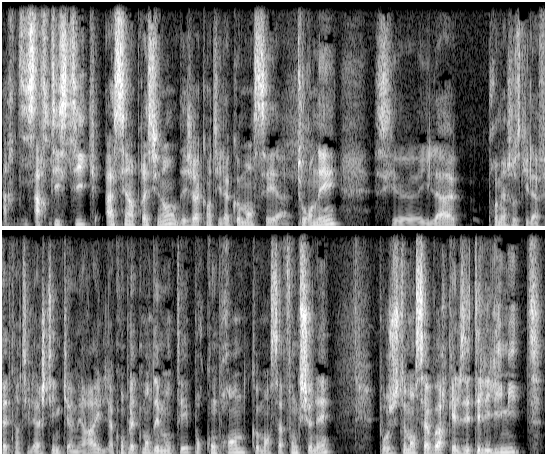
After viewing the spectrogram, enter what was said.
Artistique. artistique assez impressionnant. Déjà, quand il a commencé à tourner, parce que, euh, il a première chose qu'il a faite quand il a acheté une caméra, il l'a complètement démontée pour comprendre comment ça fonctionnait, pour justement savoir quelles étaient les limites.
